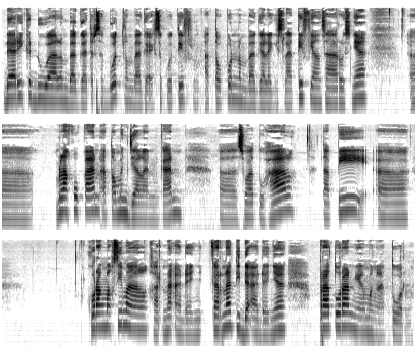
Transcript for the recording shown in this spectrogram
dari kedua lembaga tersebut, lembaga eksekutif ataupun lembaga legislatif yang seharusnya uh, melakukan atau menjalankan uh, suatu hal tapi uh, kurang maksimal karena adanya karena tidak adanya peraturan yang mengatur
